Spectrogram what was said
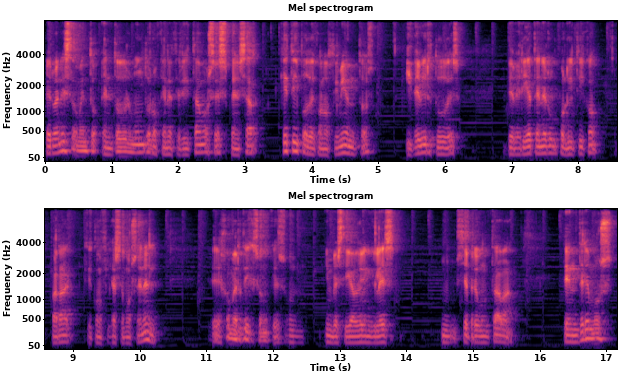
Pero en este momento en todo el mundo lo que necesitamos es pensar qué tipo de conocimientos y de virtudes debería tener un político para que confiásemos en él. Eh, Homer Dixon, que es un investigador inglés, se preguntaba, ¿tendremos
